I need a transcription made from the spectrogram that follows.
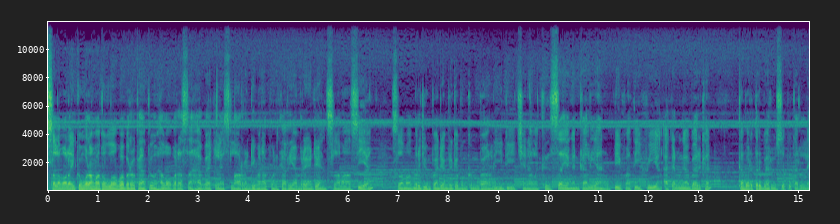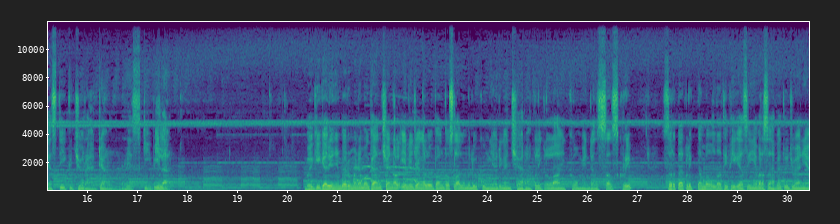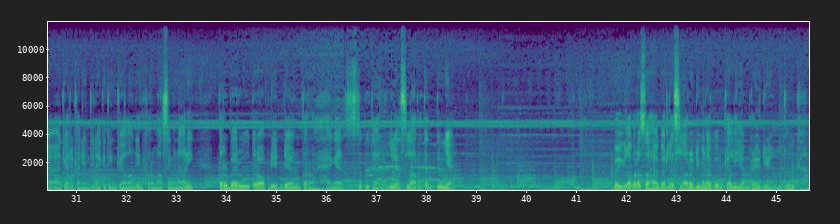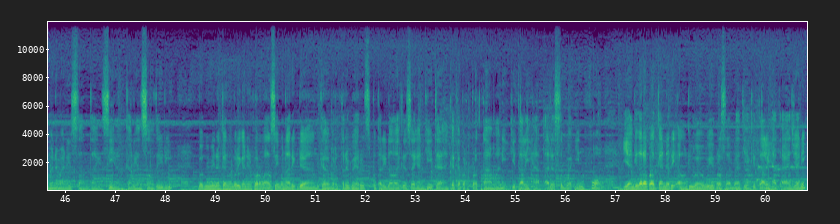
Assalamualaikum warahmatullahi wabarakatuh. Halo para sahabat Leslar di mana pun kalian berada Selamat siang. Selamat berjumpa dan bergabung kembali di channel kesayangan kalian Diva TV yang akan mengabarkan Kabar terbaru seputar Lesti Kejora dan Rizky Bilar. Bagi kalian yang baru menemukan channel ini, jangan lupa untuk selalu mendukungnya dengan cara klik like, komen, dan subscribe serta klik tombol notifikasinya bersahabat tujuannya agar kalian tidak ketinggalan informasi menarik, terbaru, terupdate, dan terhangat seputar Leslar tentunya. Baiklah para sahabat Leslar di mana pun kalian berada untuk menemani santai siang kalian saat ini. Bang Mimin akan memberikan informasi menarik dan kabar terbaru seputar idola kesayangan kita. Ke kabar pertama nih kita lihat ada sebuah info yang kita dapatkan dari L2W persahabat yang kita lihat aja nih.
